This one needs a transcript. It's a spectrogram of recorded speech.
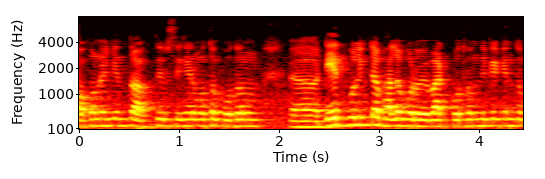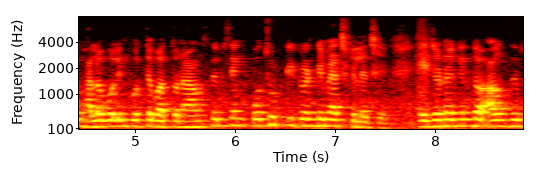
কখনোই কিন্তু আকদীপ সিংয়ের মতো প্রথম ডেথ বোলিংটা ভালো করবে বাট প্রথম দিকে কিন্তু ভালো বোলিং করতে পারতো না। আকদীপ সিং প্রচুর টি টোয়েন্টি ম্যাচ খেলেছে। এই জন্যই কিন্তু আকদীপ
